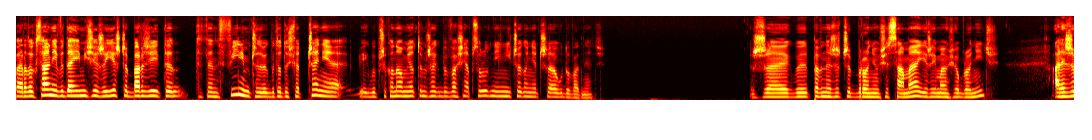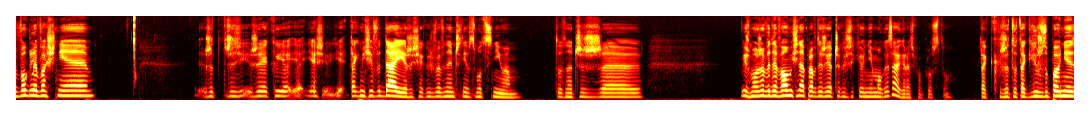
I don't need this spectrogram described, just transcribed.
paradoksalnie wydaje mi się, że jeszcze bardziej ten, ten film, czy jakby to doświadczenie, jakby przekonało mnie o tym, że jakby właśnie absolutnie niczego nie trzeba udowadniać. Że jakby pewne rzeczy bronią się same, jeżeli mają się obronić, ale że w ogóle właśnie że, że, że jak, ja, ja, ja, tak mi się wydaje, że się jakoś wewnętrznie wzmocniłam. To znaczy, że wiesz, może wydawało mi się naprawdę, że ja czegoś takiego nie mogę zagrać po prostu. Tak, że to tak już zupełnie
